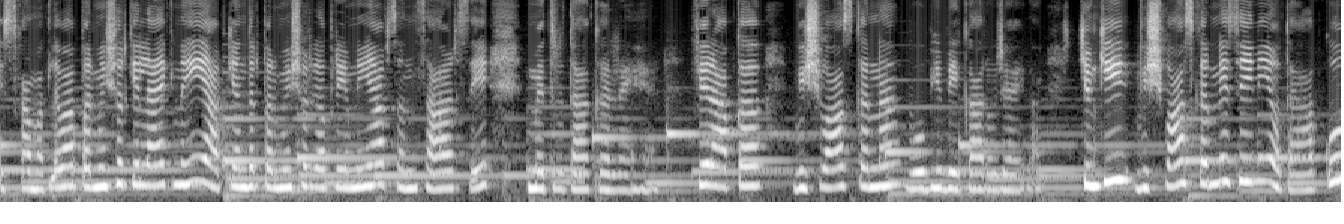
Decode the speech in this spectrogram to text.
इसका मतलब आप परमेश्वर के लायक नहीं है, आपके अंदर परमेश्वर का प्रेम नहीं है, आप संसार से मित्रता कर रहे हैं। फिर आपका विश्वास करना वो भी बेकार हो जाएगा। क्योंकि विश्वास करने से ही नहीं होता आपको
